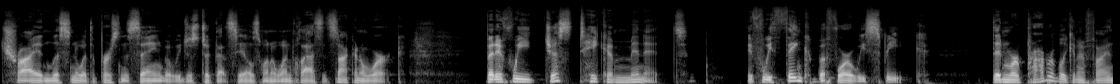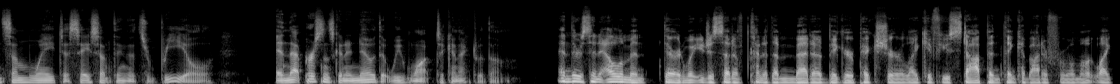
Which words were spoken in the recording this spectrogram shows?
try and listen to what the person is saying, but we just took that sales 101 class, it's not going to work. But if we just take a minute, if we think before we speak, then we're probably going to find some way to say something that's real. And that person's going to know that we want to connect with them. And there's an element there in what you just said of kind of the meta bigger picture. Like if you stop and think about it for a moment, like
